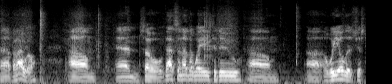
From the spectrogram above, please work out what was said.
uh, but I will. Um, and so that's another way to do um, uh, a wheel is just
